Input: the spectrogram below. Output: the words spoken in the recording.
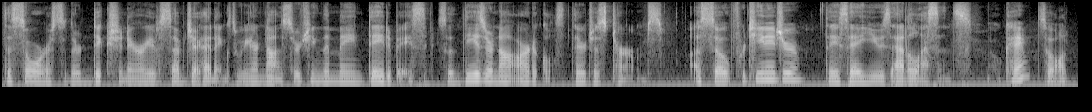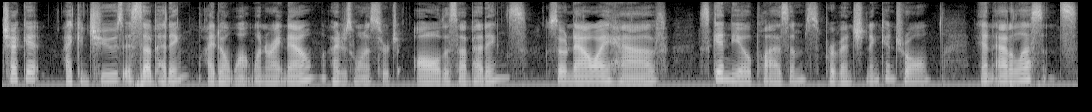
thesaurus, or their dictionary of subject headings. We are not searching the main database. So these are not articles, they're just terms. Uh, so for teenager, they say use adolescence. Okay, so I'll check it I can choose a subheading. I don't want one right now. I just want to search all the subheadings. So now I have skin neoplasms, prevention and control, and adolescence.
